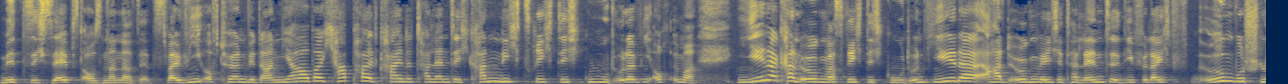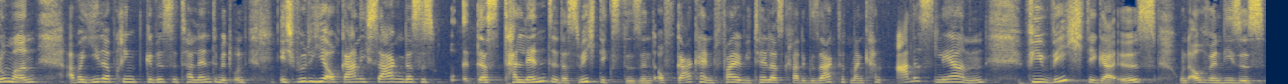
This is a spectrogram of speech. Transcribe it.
mit sich selbst auseinandersetzt. Weil wie oft hören wir dann, ja, aber ich habe halt keine Talente, ich kann nichts richtig gut oder wie auch immer. Jeder kann irgendwas richtig gut und jeder hat irgendwelche Talente, die vielleicht irgendwo schlummern, aber jeder bringt gewisse Talente mit. Und ich würde hier auch gar nicht sagen, dass es dass Talente das Wichtigste sind. Auf gar keinen Fall. Wie Taylor es gerade gesagt hat, man kann alles lernen. Viel wichtiger ist, und auch wenn dieses,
